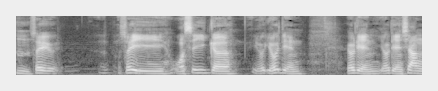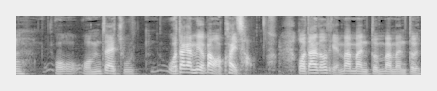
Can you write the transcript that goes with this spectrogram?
嗯，所以所以我是一个有有点有点有点像我我们在煮，我大概没有办法快炒，我大概都得慢慢蹲慢慢蹲，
